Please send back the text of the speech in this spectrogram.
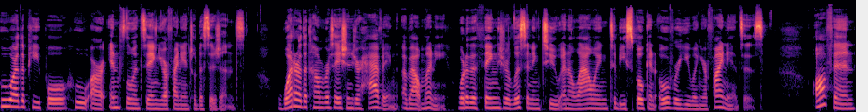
Who are the people who are influencing your financial decisions? What are the conversations you're having about money? What are the things you're listening to and allowing to be spoken over you and your finances? Often,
